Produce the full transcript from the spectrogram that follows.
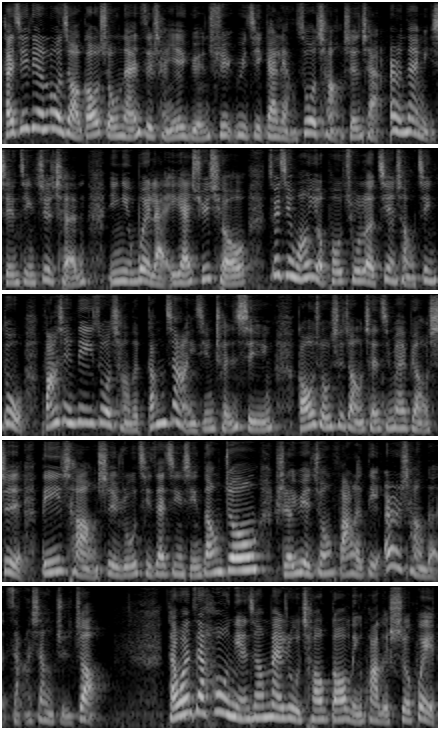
台积电落脚高雄男子产业园区，预计盖两座厂，生产二纳米先进制程，因应未来 AI 需求。最近网友抛出了建厂进度，发现第一座厂的钢架已经成型。高雄市长陈其迈表示，第一场是如期在进行当中，十二月中发了第二场的杂项执照。台湾在后年将迈入超高龄化的社会。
